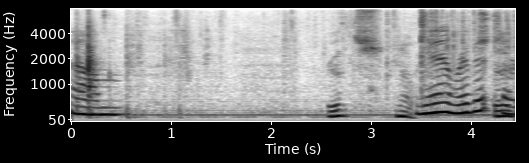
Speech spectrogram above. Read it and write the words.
um, Roots, no, yeah, rivets or,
